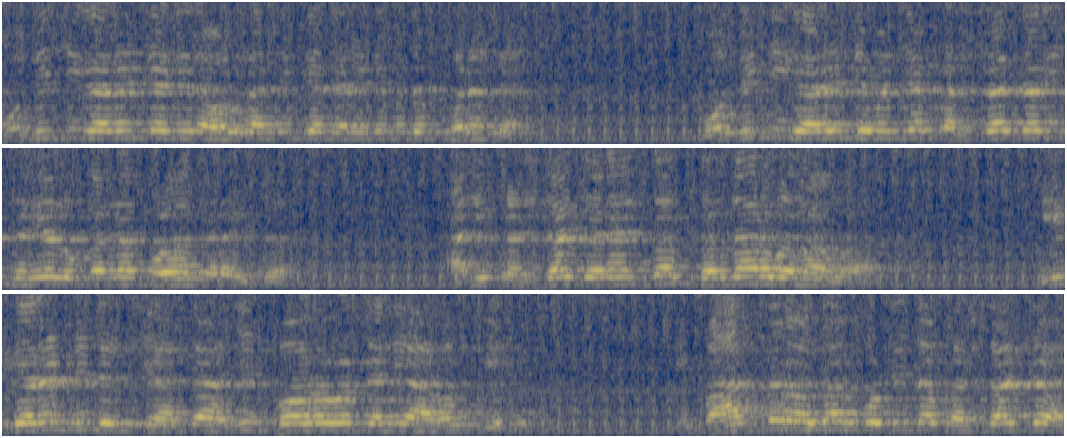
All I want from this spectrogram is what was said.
मोदीची गॅरंटी आणि राहुल गांधीच्या गॅरंटीमध्ये फरक आहे. मोदीची गॅरंटी म्हणजे भ्रष्टाचारी सगळ्या लोकांना गोळा करायचा. आणि भ्रष्टाचारांचा सरदार बनावा. ही गॅरंटी त्यांची. आता अजित पवारांवर त्यांनी आरोप केले. की बहात्तर हजार कोटीचा भ्रष्टाचार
